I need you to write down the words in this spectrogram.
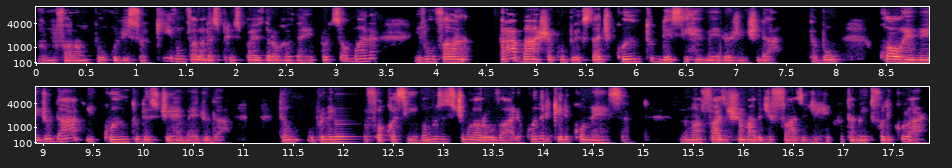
Vamos falar um pouco disso aqui, vamos falar das principais drogas da reprodução humana e vamos falar para baixa complexidade quanto desse remédio a gente dá, tá bom? Qual remédio dá e quanto deste remédio dá. Então, o primeiro foco assim, vamos estimular o ovário. Quando ele que ele começa? Numa fase chamada de fase de recrutamento folicular,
